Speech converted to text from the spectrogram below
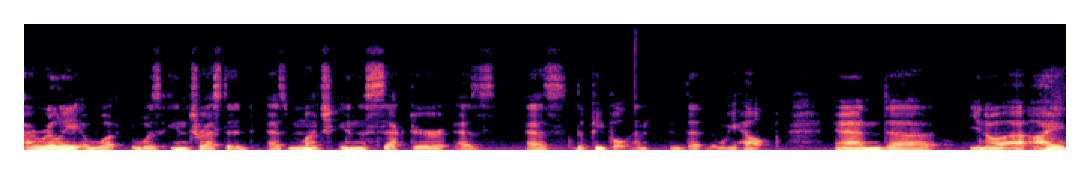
I really was interested as much in the sector as as the people and that, we help, and uh, you know I, I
